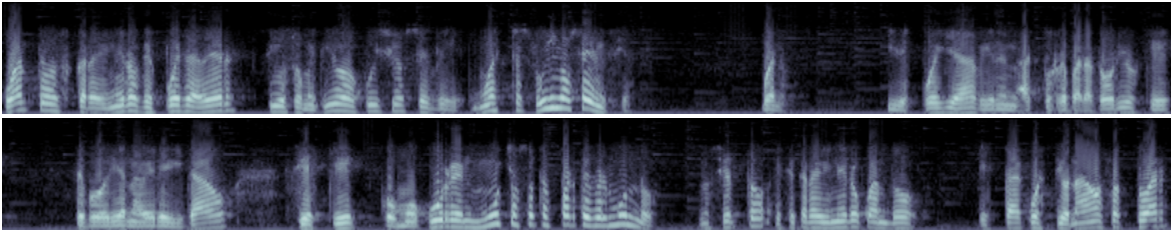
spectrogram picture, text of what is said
cuántos carabineros después de haber sido sometidos a juicio se demuestra su inocencia. Bueno, y después ya vienen actos reparatorios que se podrían haber evitado si es que, como ocurre en muchas otras partes del mundo, ¿no es cierto? Ese carabinero cuando está cuestionado su actuar,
